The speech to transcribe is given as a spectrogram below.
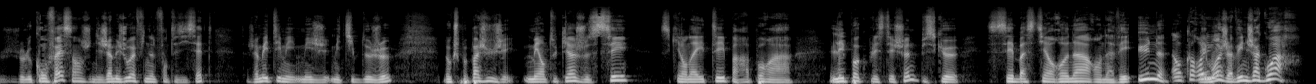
je le confesse, hein, je n'ai jamais joué à Final Fantasy VII. Ça n'a jamais été mes, mes, jeux- mes types de jeux. Donc, je peux pas juger. Mais en tout cas, je sais ce qu'il en a été par rapport à l'époque PlayStation, puisque Sébastien Renard en avait une, Encore et moi, j'avais une Jaguar.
